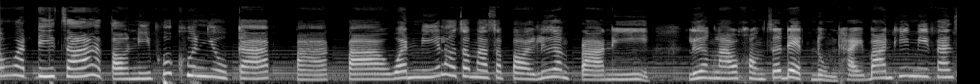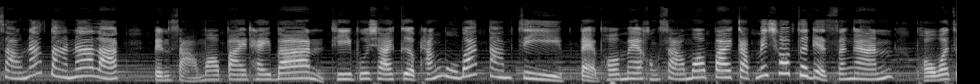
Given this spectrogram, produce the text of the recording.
สวัสดีจ้า ตอนนี้พวกคุณอยู่กับ ปากปลาวันนี้เราจะมาสปอยเรื่องปราณี เรื่องราวของเจเด็ดหนุ่มไทยบ้านที่มีแฟนสาวหน้าตาน่ารัก เป็นสาวมอปลายไทยบ้าน ที่ผู้ชายเกือบทั้งหมู่บ้านตามจีบ แต่พ่อแม่ของสาวมอปลายกลับไม่ชอบเจเด็ดซะงั้น เพราะว่าเจ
